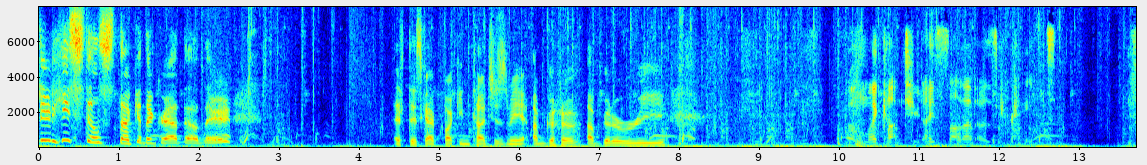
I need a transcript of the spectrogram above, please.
Dude, he's still stuck in the ground down there. If this guy fucking touches me, I'm gonna, I'm gonna re. Oh my god, dude, I saw that. That was great.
